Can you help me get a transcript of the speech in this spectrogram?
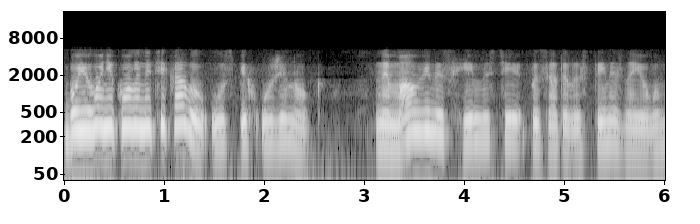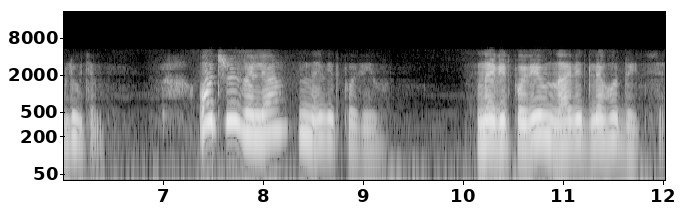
бо його ніколи не цікавив успіх у жінок. Не мав він і схильності писати листи незнайомим людям. Отже, золя не відповів. Не відповів навіть для годиться.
